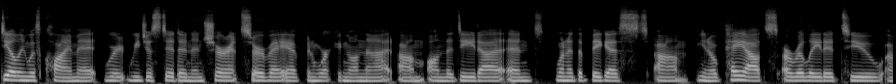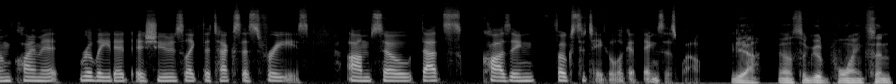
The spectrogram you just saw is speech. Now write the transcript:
dealing with climate, we we just did an insurance survey. I've been working on that um, on the data, and one of the biggest um, you know payouts are related to um, climate related issues like the Texas freeze. Um, so that's causing folks to take a look at things as well. Yeah, you know, some good points. And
